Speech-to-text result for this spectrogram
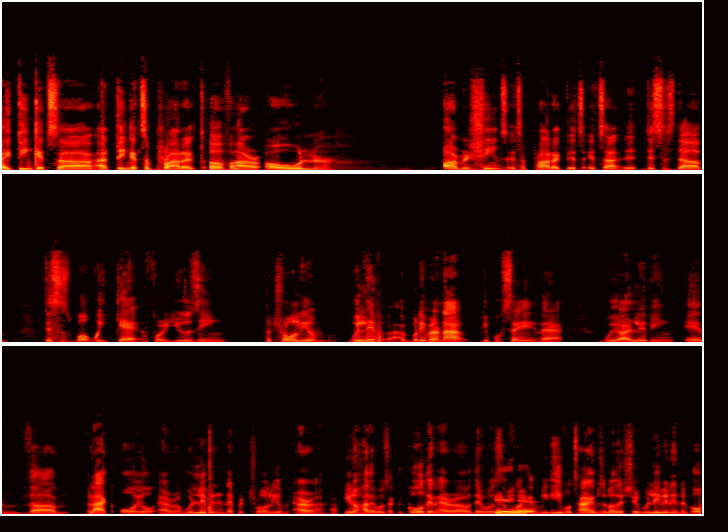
I think it's uh I think it's a product of our own our machines. It's a product. It's it's a this is the this is what we get for using petroleum. We live believe it or not, people say that we are living in the black oil era. We're living in the petroleum era. You know how there was like a golden era, there was Yeah, fucking yeah. medieval times and other shit. We're living in the go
